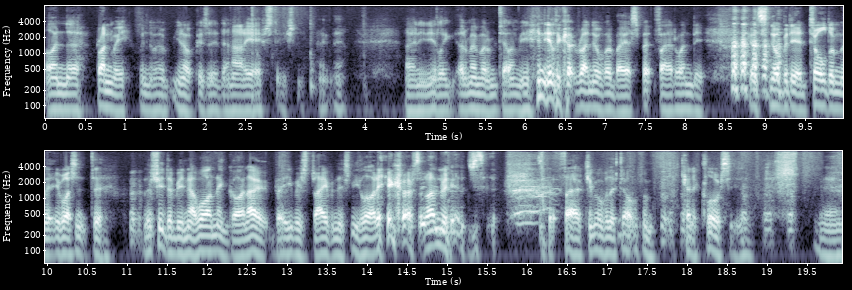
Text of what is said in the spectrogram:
on the runway when they were, you know, because they had an RAF station out there. And he nearly, I remember him telling me, he nearly got run over by a Spitfire one day because nobody had told him that he wasn't to. There should have been a warning gone out, but he was driving his wee lorry across the runway and Spitfire came over the top of him, kind of close, you know. Yeah.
